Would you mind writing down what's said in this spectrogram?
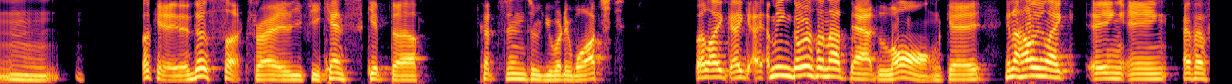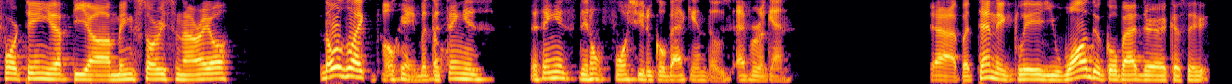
Mm, okay, it does sucks, right? If you can't skip the cutscenes or you already watched. But like, I, I mean, those are not that long. Okay, you know how in like in in FF14 you have the uh, main story scenario. Those like Okay, but the thing is, the thing is, they don't force you to go back in those ever again. yeah, but technically you want to go back there because they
